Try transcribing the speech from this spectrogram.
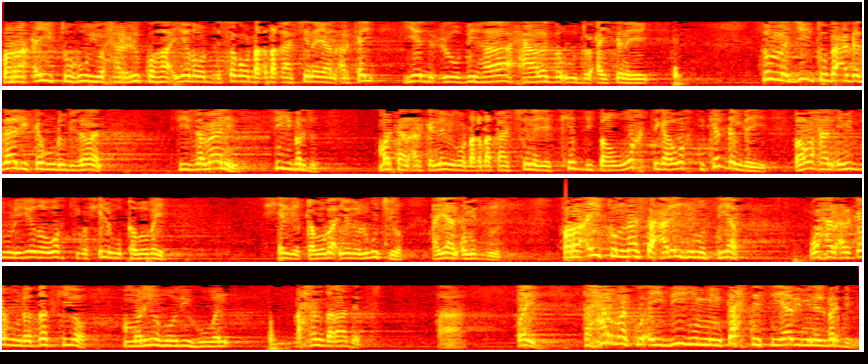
Fara'aytuhu yuxarikuhaa iyadoo isagoo dhaqdhaqaajinayaan arkay yadcuu bihaa xaaladda uu ducaysanayey uma ji'tu bacda dalika buuhi bizamaan fii zamaanin fiihi bardun. Markaan arkay nebigoo dhaqdhaqaajinaya kadib baan wakhtigaa wakhti ka dambeeyey baa waxaan imid buuhi iyadoo wakhtigu xilligu qaboobay xilli qabooba iyadoo lagu jiro ayaan imid buuhi fara'aytu nnaasa calayhim iyaab waxaan arkay buuhi dadkiio maryahoodii huwan. Dhaxan daraaddeed. Ayb taxaraku aydiihim min taxti iyaabi min albardi.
